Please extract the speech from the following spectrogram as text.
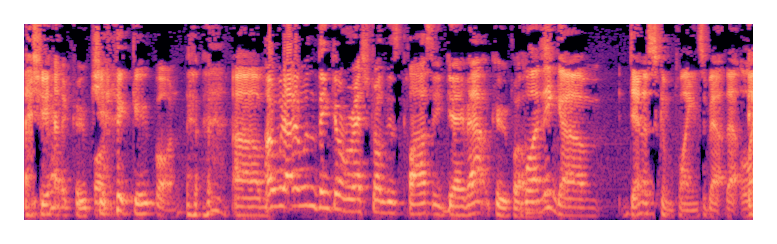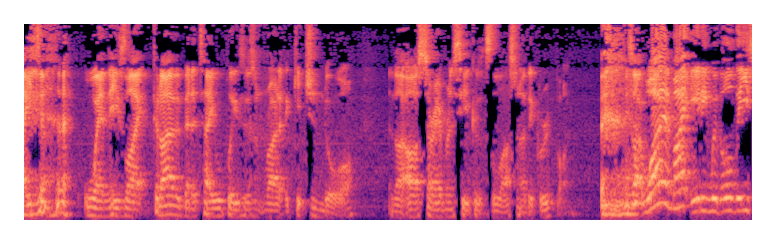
she had a she coupon. had a coupon. Um, I, would, I wouldn't think a restaurant this classy gave out coupons. Well, I think um, Dennis complains about that later when he's like, "Could I have a better table, please?" Isn't right at the kitchen door. And like, "Oh, sorry, everyone's here because it's the last night of the Groupon." He's like, "Why am I eating with all these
